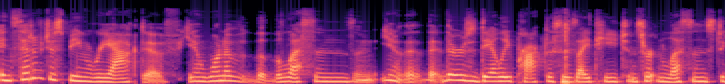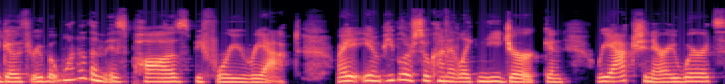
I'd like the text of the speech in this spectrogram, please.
instead of just being reactive, you know, one of the, the lessons and, you know, the, the, there's daily practices I teach and certain lessons to go through, but one of them is pause before you react, right? You know, people are so kind of like knee jerk and reactionary where it's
